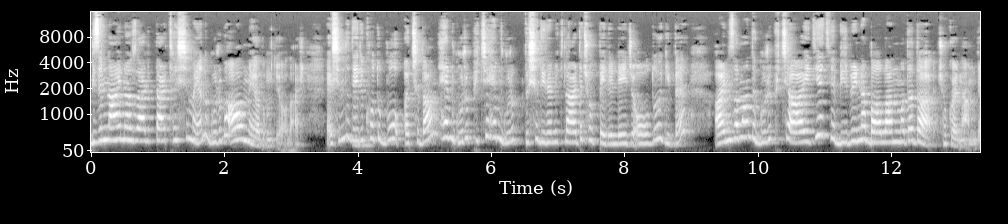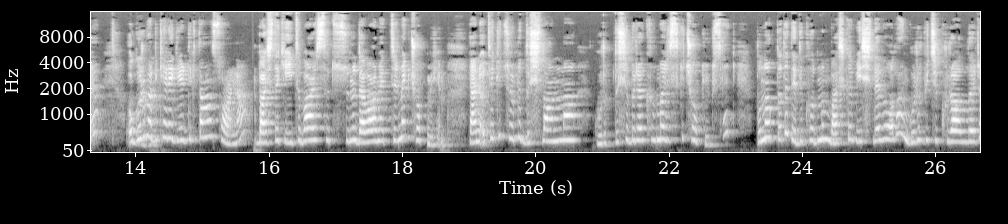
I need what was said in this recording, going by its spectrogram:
bizimle aynı özellikler taşımayanı gruba almayalım diyorlar. E şimdi dedikodu bu açıdan hem grup içi hem grup dışı dinamiklerde çok belirleyici olduğu gibi aynı zamanda grup içi aidiyet ve birbirine bağlanmada da çok önemli. O gruba bir kere girdikten sonra baştaki itibar statüsünü devam ettirmek çok mühim. Yani öteki türlü dışlanma, grup dışı bırakılma riski çok yüksek. Bu noktada dedikodunun başka bir işlevi olan grup içi kuralları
